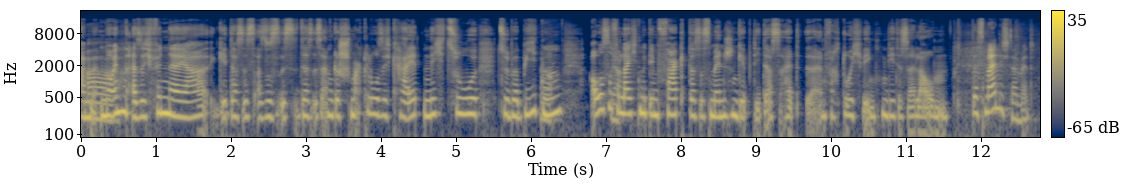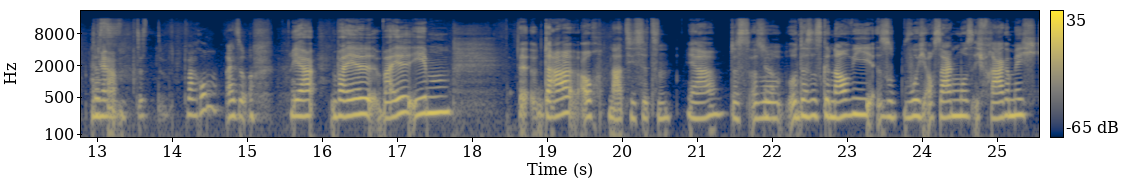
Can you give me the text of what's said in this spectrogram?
Am ah. 9., also ich finde ja, geht, das ist, also es ist, das ist an Geschmacklosigkeit nicht zu, zu überbieten, ja. außer ja. vielleicht mit dem Fakt, dass es Menschen gibt, die das halt einfach durchwinken, die das erlauben. Das meine ich damit. Das, ja. Das, warum? Also. Ja, weil, weil eben äh, da auch Nazis sitzen. Ja, das, also, ja. und das ist genau wie, so, wo ich auch sagen muss, ich frage mich,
